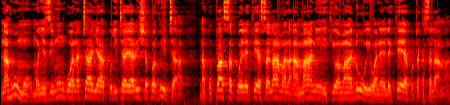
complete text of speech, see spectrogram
Na humu Mwenyezi Mungu anataja kujitayarisha kwa vita na kupasa kuelekea salama na amani ikiwa maadui wanaelekea kutaka salama.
